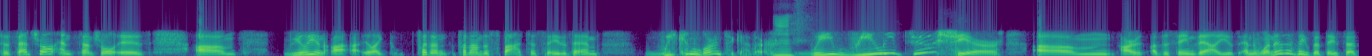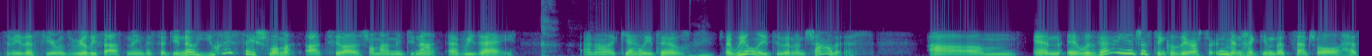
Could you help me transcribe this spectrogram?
to Central, and Central is." Um, really an, uh, uh, like put on put on the spot to say to them we can learn together. We really do share um, our uh, the same values. And one of the things that they said to me this year was really fascinating. They said, "You know, you guys say Shloma uh, Tefillah Shloma Medina every day," and I'm like, "Yeah, we do. Like we only do it on Shabbos." Um, and it was very interesting because there are certain minhagim that Central has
